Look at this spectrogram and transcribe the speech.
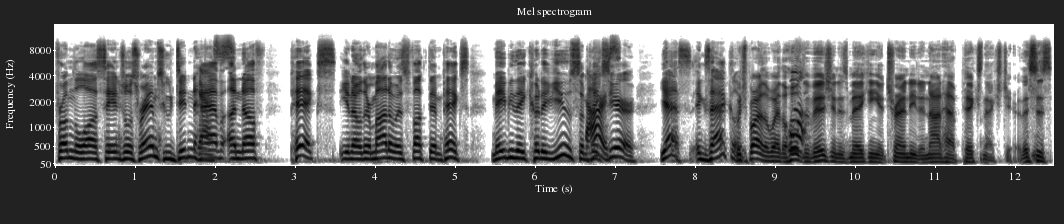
from the Los Angeles Rams, who didn't have enough picks. You know, their motto is "fuck them picks." Maybe they could have used some picks here. Yes, exactly. Which, by the way, the whole Well- division is making it trendy to not have picks next year. This is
